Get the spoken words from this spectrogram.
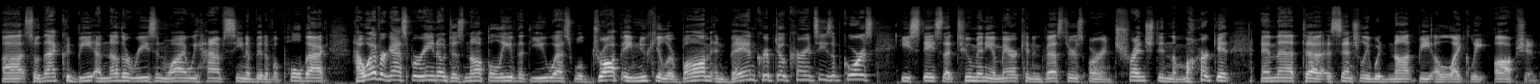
Uh, so that could be another reason why we have seen a bit of a pullback. However, Gasparino does not believe that the U.S. will drop a nuclear bomb and ban cryptocurrencies, of course. He states that too many American investors are entrenched in the market and that uh, essentially would not be a likely option.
